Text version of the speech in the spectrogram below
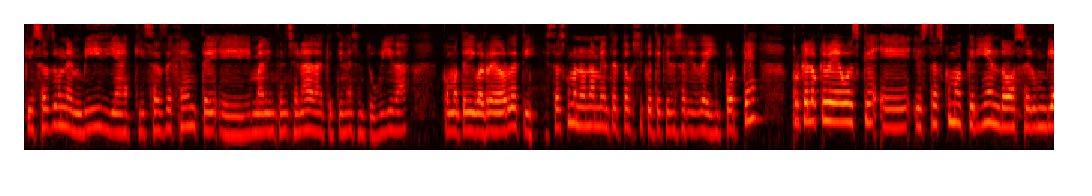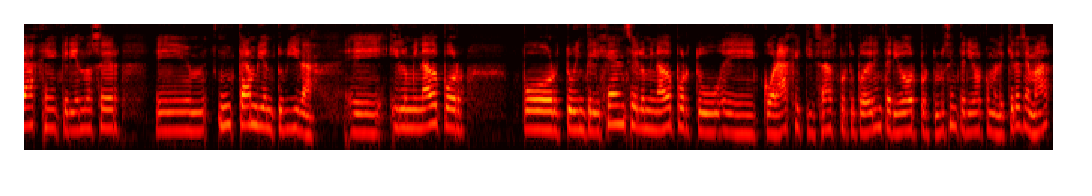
quizás de una envidia, quizás de gente eh, malintencionada que tienes en tu vida, como te digo, alrededor de ti. Estás como en un ambiente tóxico y te quieres salir de ahí. ¿Por qué? Porque lo que veo es que eh, estás como queriendo hacer un viaje, queriendo hacer eh, un cambio en tu vida, eh, iluminado por por tu inteligencia, iluminado por tu eh, coraje, quizás por tu poder interior, por tu luz interior, como le quieras llamar,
